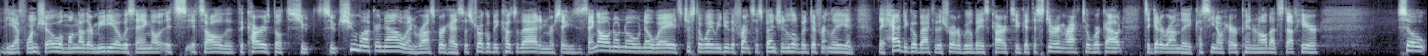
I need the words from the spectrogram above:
the F1 show, among other media, was saying, "Oh, it's it's all the, the car is built to suit, suit Schumacher now, and Rosberg has to struggle because of that." And Mercedes is saying, "Oh, no, no, no way! It's just the way we do the front suspension a little bit differently." And they had to go back to the shorter wheelbase car to get the steering rack to work out, to get around the casino hairpin and all that stuff here. So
